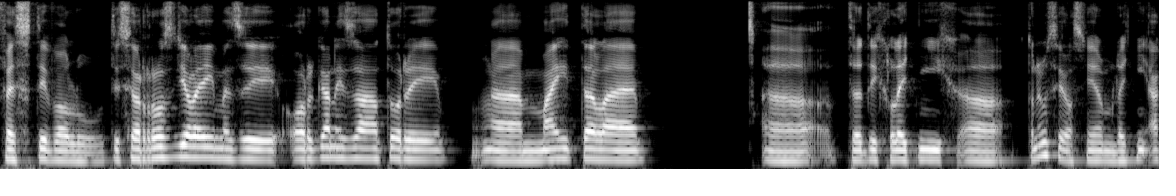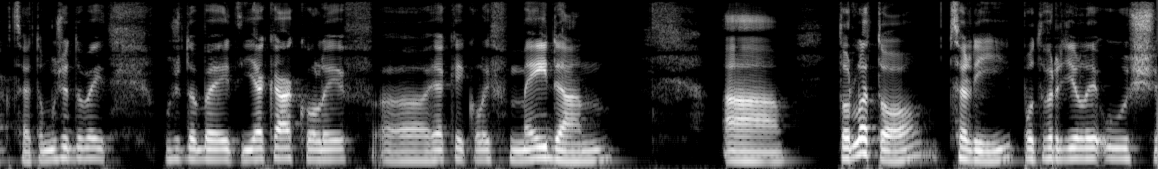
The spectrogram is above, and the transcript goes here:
festivalů. Ty se rozdělejí mezi organizátory, eh, majitele, uh, těch letních, uh, to nemusí vlastně jenom letní akce, to může to být, může to být jakákoliv, uh, jakýkoliv mejdan. A tohleto celý potvrdili už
